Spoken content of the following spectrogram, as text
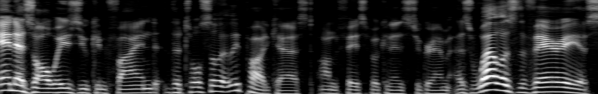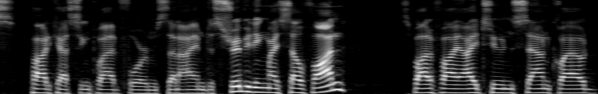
And as always, you can find the Tulsa Lately podcast on Facebook and Instagram, as well as the various podcasting platforms that I am distributing myself on Spotify, iTunes, SoundCloud,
